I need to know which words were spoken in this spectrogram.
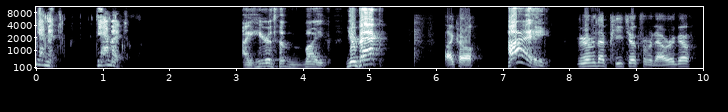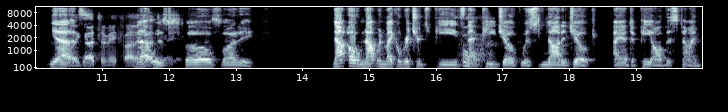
Damn it! Damn it! I hear the mic. You're back. Hi, Carl. Hi. Remember that pee joke from an hour ago? Yeah, Finally got to me. Finally that got was to me. so funny. Not oh, not when Michael Richards pees. That pee joke was not a joke. I had to pee all this time.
